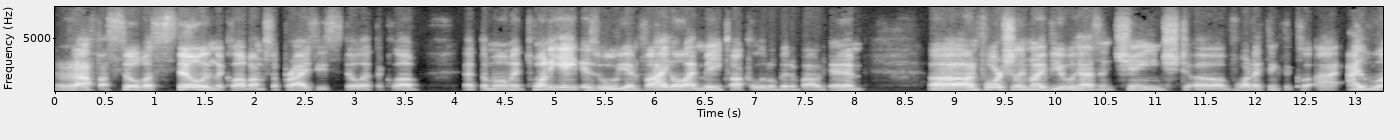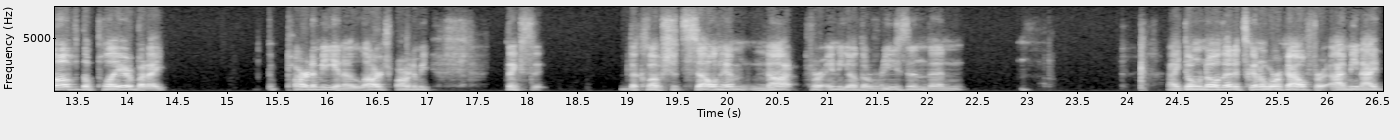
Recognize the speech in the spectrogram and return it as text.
Rafa Silva. Still in the club. I'm surprised he's still at the club at the moment. 28 is Julian Weigl. I may talk a little bit about him. Uh, unfortunately, my view hasn't changed of what I think the cl- I, I love the player, but I the part of me and a large part of me thinks that the club should sell him not for any other reason than I don't know that it's going to work out for I mean I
